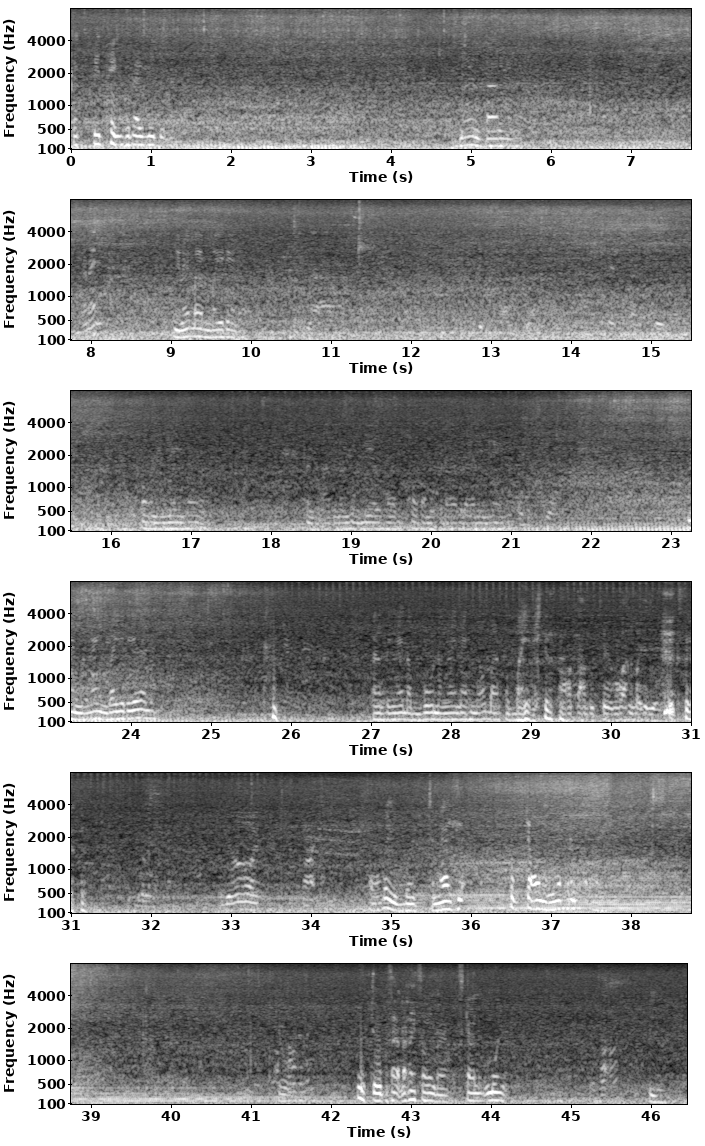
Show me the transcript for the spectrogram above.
cách bên thành của đây lên được ba người ta đây. Người đấy ba mấy đây này. 9ថ្ងៃនេះមកបាន8វាមកតាមពីជើងវត្ត3យើងយោយបាទអូយបើចំណែនទុកចោលនឹងព្រឹកអូចូលប្រាសាទដល់ហើយសល់តែស្កាលលេខ1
